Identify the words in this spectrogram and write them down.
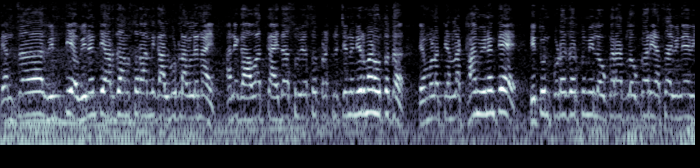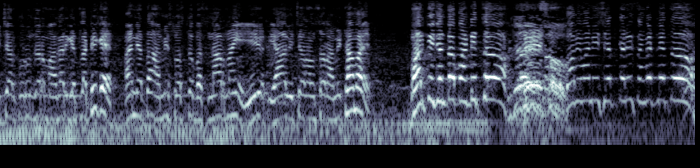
त्यांचा विनंती विनंती अर्जानुसार आम्ही गालबोट लागले नाही. आणि गावात कायदा सुव्यवस्था प्रश्नचिन्ह निर्माण होत होतं. त्यामुळे त्यांना ठाम विनंती आहे. इथून पुढे जर तुम्ही लवकरात लवकर याचा विनय विचार करून जर माघार घेतला ठीक आहे. आणि आता आम्ही स्वस्त बसणार नाही. या विचारानुसार आम्ही ठाम आहे. भारतीय जनता पार्टीचं. स्वाभिमानी शेतकरी संघटनेचं.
